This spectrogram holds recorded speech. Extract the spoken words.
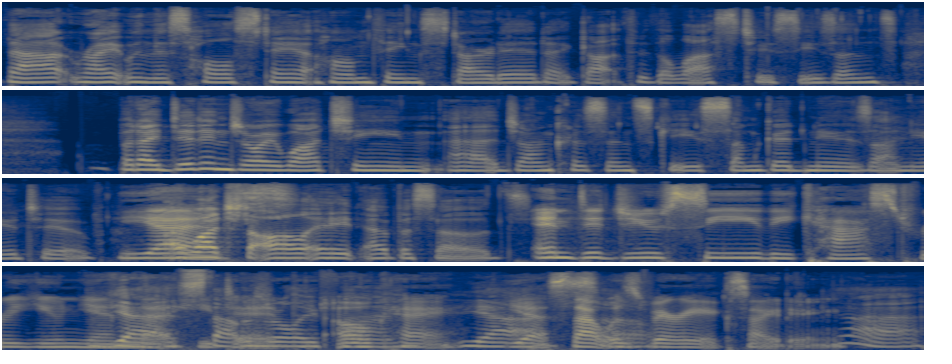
that right when this whole stay-at-home thing started. I got through the last two seasons, but I did enjoy watching uh, John Krasinski's Some Good News on YouTube. Yeah, I watched all eight episodes. And did you see the cast reunion Yes, that he that did? was really fun. Okay. Yeah, Yes, that was very exciting. Yeah.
